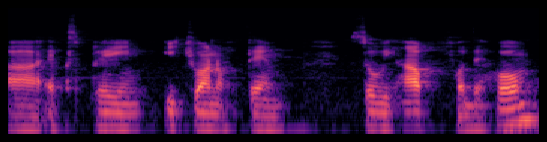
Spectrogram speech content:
uh, explain each one of them so we have for the home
